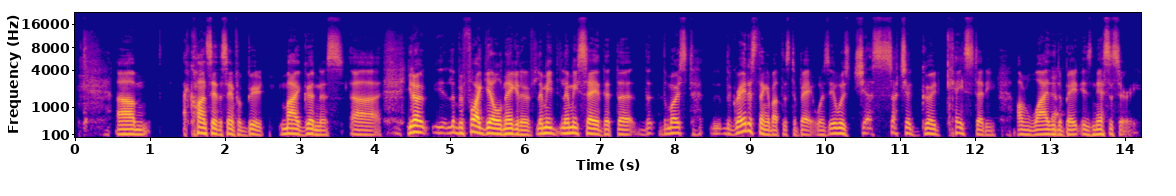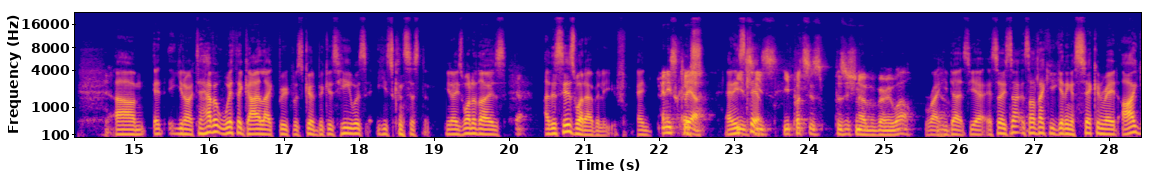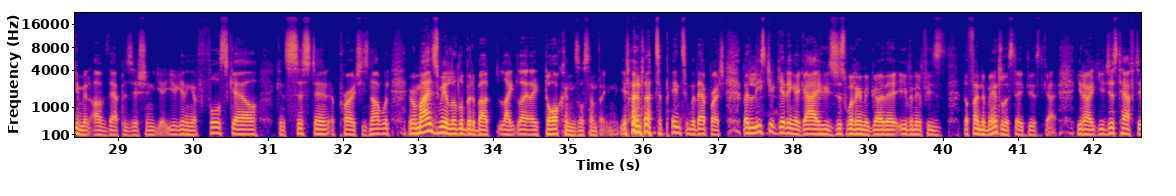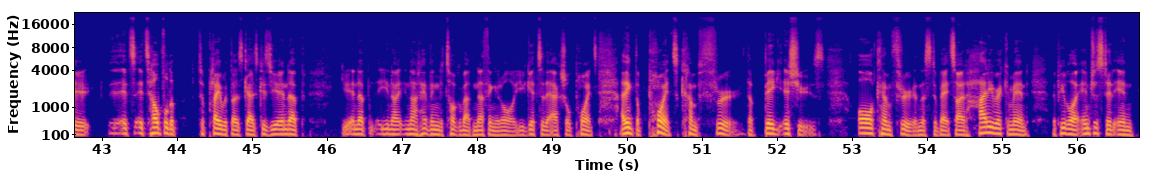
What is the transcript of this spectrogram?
Um, I can't say the same for Boot. My goodness, uh, you know. Before I get all negative, let me let me say that the, the the most the greatest thing about this debate was it was just such a good case study on why the yeah. debate is necessary. Yeah. Um, it you know to have it with a guy like Boot was good because he was he's consistent. You know, he's one of those. Yeah. Uh, this is what I believe, and and he's clear. And he's, he's, he's he puts his position over very well. Right, Yeah. he does. Yeah. So it's not it's not like you're getting a second rate argument of that position. You- You're getting a full scale, consistent approach. He's not. It reminds me a little bit about like like, like Dawkins or something. You know, not to paint him with that brush, but at least you're getting a guy who's just willing to go there, even if he's the fundamentalist atheist guy. You know, you just have to. It's it's helpful to to play with those guys because you end up you end up you know not having to talk about nothing at all. You get to the actual points. I think the points come through. The big issues all come through in this debate. So i'd highly recommend that people are interested in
